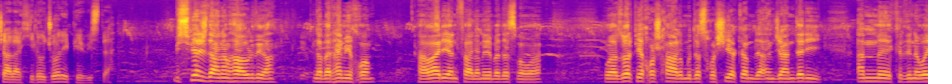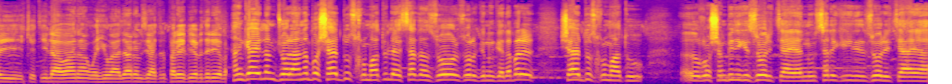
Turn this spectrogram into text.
چالاکی لەو جۆرەی پێویستە. بیست و پێنج دانەم هاوردە لە بەرهەمی خۆم، هاواری ئەنفالەمەیە بەدەستمەوە و زۆر پێ خۆشحاڵم و دەستخۆشییەکەم لە ئەنجامدەری ئەم کردنەوەی یەکێتی لاوانە و هیوادارم زیاتر پەرەی پێ بدرێ هەنگای لەم جۆرانە بۆ شار دووز خروماتوو لە ئێستادا زۆر زۆر گرنگە لەبەر شار دووز خروماتوو ڕۆشنبیرێکی زۆری تایە نووسەرێکی زۆری تایە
